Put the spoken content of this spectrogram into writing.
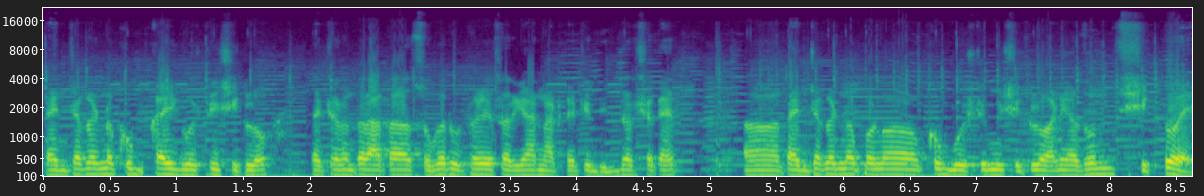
त्यांच्याकडनं खूप काही गोष्टी शिकलो. त्याच्यानंतर आता सुगत उथळे सर ह्या नाटकाचे दिग्दर्शक आहेत. त्यांच्याकडनं पण खूप गोष्टी मी शिकलो आणि अजून शिकतो आहे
